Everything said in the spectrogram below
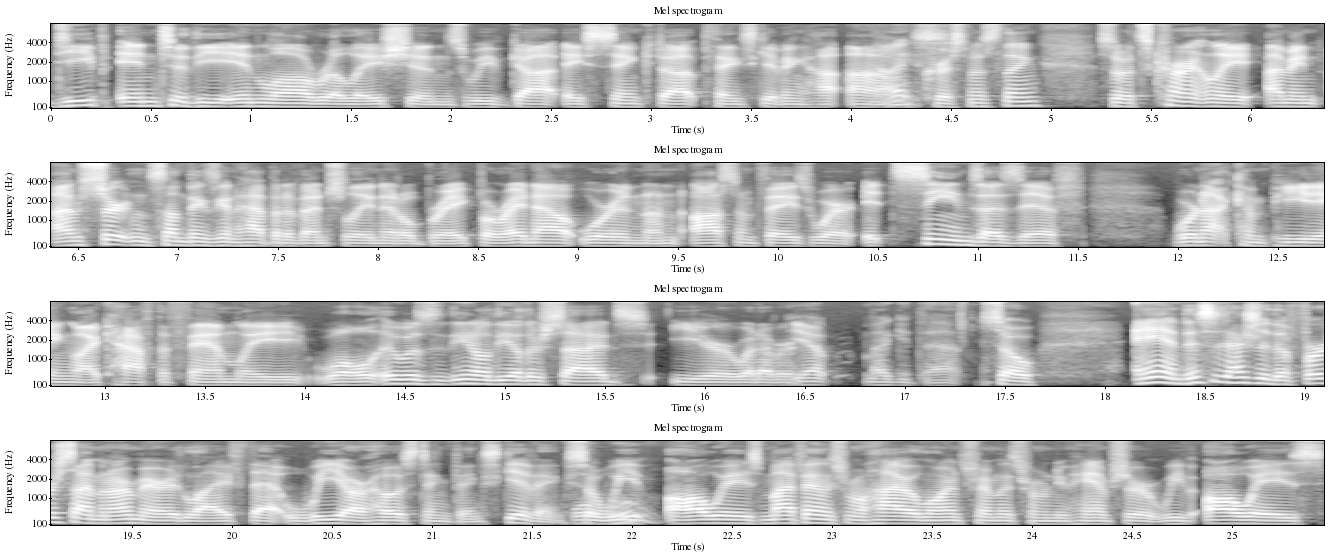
deep into the in law relations. We've got a synced up Thanksgiving um, Nice. Christmas thing. So it's currently. I mean, I'm certain something's going to happen eventually and it'll break. But right now we're in an awesome phase where it seems as if. We're not competing like half the family. Well, it was you know the other side's year or whatever. Yep, I get that. So, and this is actually the first time in our married life that we are hosting Thanksgiving. So Whoa, we've always, my family's from Ohio, Lauren's family's from New Hampshire. We've always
